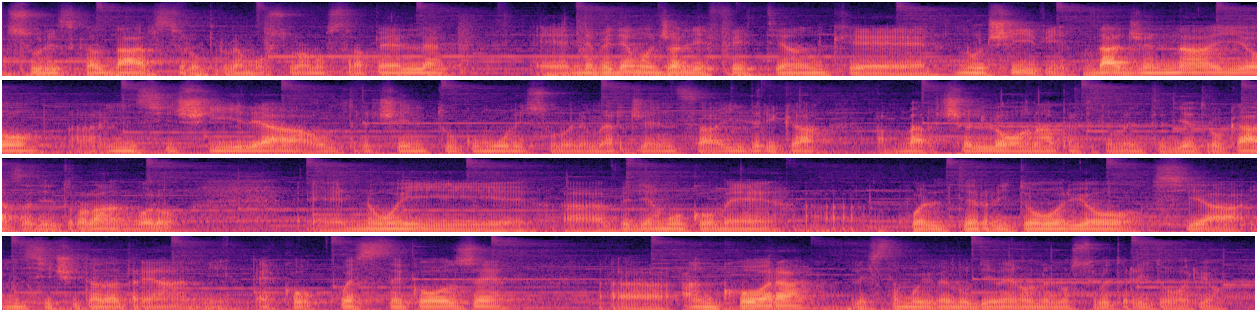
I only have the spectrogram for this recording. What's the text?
surriscaldarsi, lo proviamo sulla nostra pelle e ne vediamo già gli effetti anche nocivi. Da gennaio uh, in Sicilia oltre 100 comuni sono in emergenza idrica, a Barcellona praticamente dietro casa, dietro l'angolo noi uh, vediamo come quel territorio sia in siccità da tre anni. Ecco, queste cose ancora le stiamo vivendo di meno nel nostro territorio.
